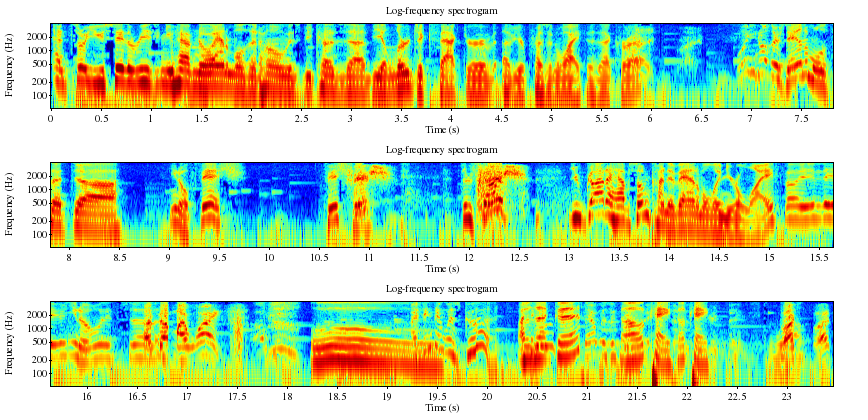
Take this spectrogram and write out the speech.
And so you say the reason you have no animals at home is because uh, the allergic factor of, of your present wife. Is that correct? Right. Well, you know, there's animals that, uh, you know, fish. Fish. Fish. there's got you've got to have some kind of animal in your life. Uh, they- you know, it's. Uh, I've got my wife. Ooh. I think that was good. I Was think that good? That was a good Oh, okay, thing. That was okay. a good thing. What? What?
